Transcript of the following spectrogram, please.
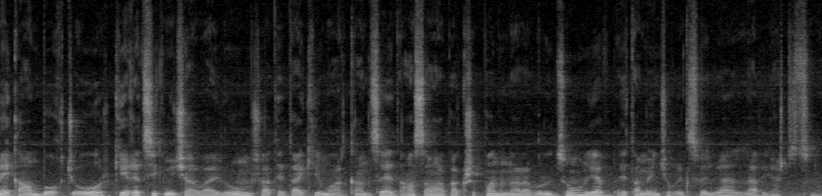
մեկ ամբողջ օր գեղեցիկ միջավայրում, շատ հետաքրքիր մարդկանց հետ, անսահմանափակ շփման հնարավորություն եւ այդ ամեն ինչը ուղեկցվելու է լավ երաժշտություն։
